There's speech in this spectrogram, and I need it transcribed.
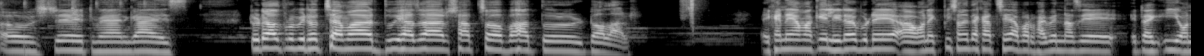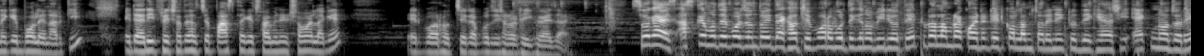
ও শেট ম্যান গাইস টোটাল প্রফিট হচ্ছে আমার দুই হাজার সাতশো বাহাত্তর ডলার এখানে আমাকে লিডার বোর্ডে অনেক পিছনে দেখাচ্ছে, আবার ভাইবেন না যে এটা ই অনেকে বলেন আর কি। এটা রিফ্রেশ হতে হচ্ছে পাঁচ থেকে ছয় মিনিট সময় লাগে। এরপর হচ্ছে এটা পজিশনটা ঠিক হয়ে যায়। সো গাইস আজকের মতো পর্যন্তই। দেখা হচ্ছে পরবর্তী কোনো ভিডিওতে। টোটাল আমরা কয়টা ট্রেড করলাম চলেন একটু দেখে আসি। এক নজরে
